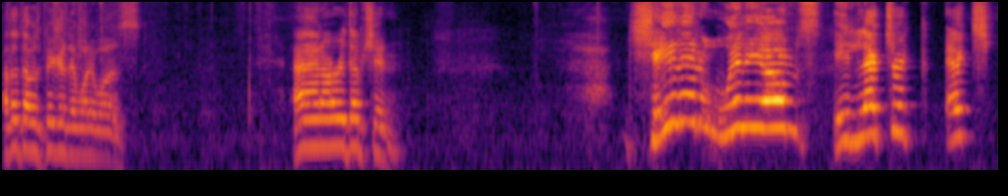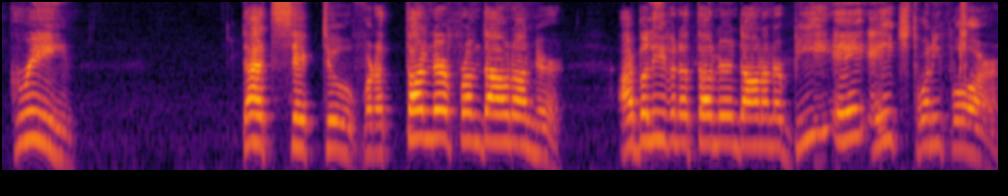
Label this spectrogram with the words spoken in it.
I thought that was bigger than what it was. And our redemption. Jalen Williams, electric etch green. That's sick too. For the Thunder from Down Under. I believe in the Thunder and Down Under. BAH24.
